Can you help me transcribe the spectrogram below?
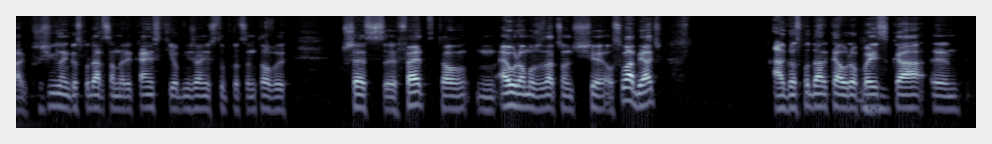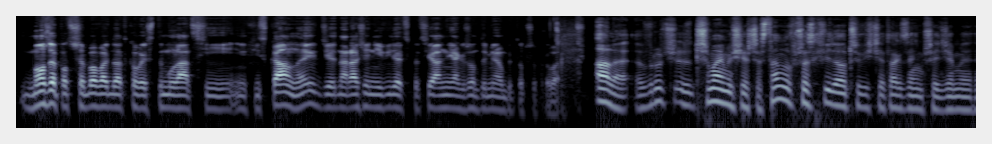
Tak? Przy silnej gospodarce amerykańskiej, obniżaniu stóp procentowych przez Fed, to mm, euro może zacząć się osłabiać, a gospodarka europejska y, może potrzebować dodatkowej stymulacji fiskalnej, gdzie na razie nie widać specjalnie, jak rządy miałyby to przeprowadzić. Ale wróć, trzymajmy się jeszcze Stanów przez chwilę, oczywiście, tak, zanim przejdziemy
